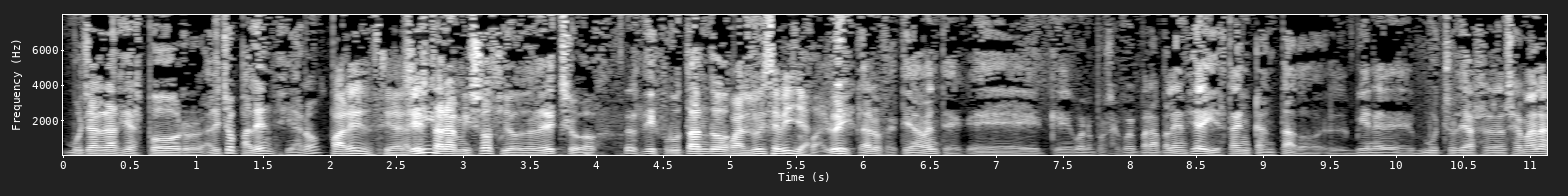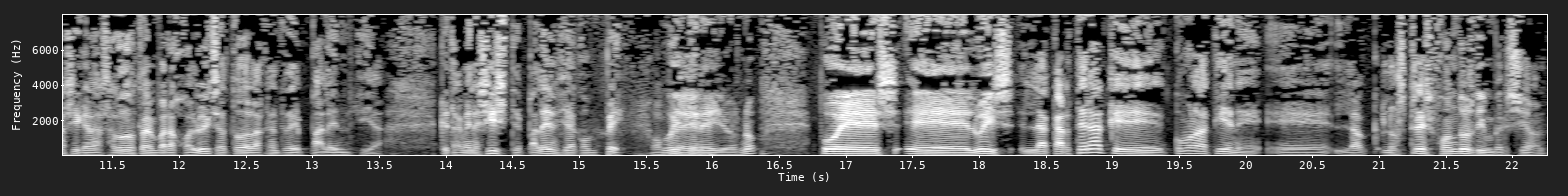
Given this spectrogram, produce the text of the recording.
muchas gracias por... Ha dicho Palencia, ¿no? Palencia, Ahí estará mi socio, de hecho, disfrutando... Juan Luis Sevilla. Juan Luis, claro, efectivamente, que, bueno, pues se fue para Palencia y está encantado. Viene muchos días en la semana, así que nada, saludos también para Juan Luis y a toda la gente de Palencia, que también existe, Palencia con P, como dicen ellos, ¿no? Pues, eh, Luis, la cartera, que ¿cómo la tiene? Eh, los tres fondos de inversión.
